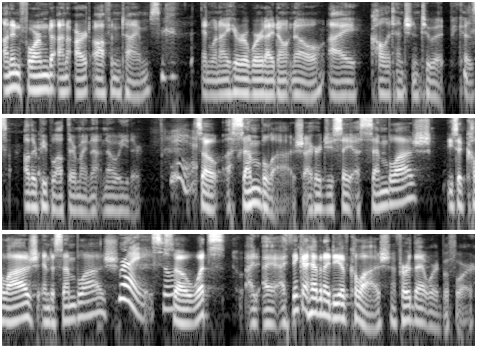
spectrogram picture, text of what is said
uninformed on art oftentimes, and when I hear a word I don't know, I call attention to it because other people out there might not know either. Yeah. So assemblage. I heard you say assemblage. You said collage and assemblage. right. So, So what's I, I think I have an idea of collage. I've heard that word before.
